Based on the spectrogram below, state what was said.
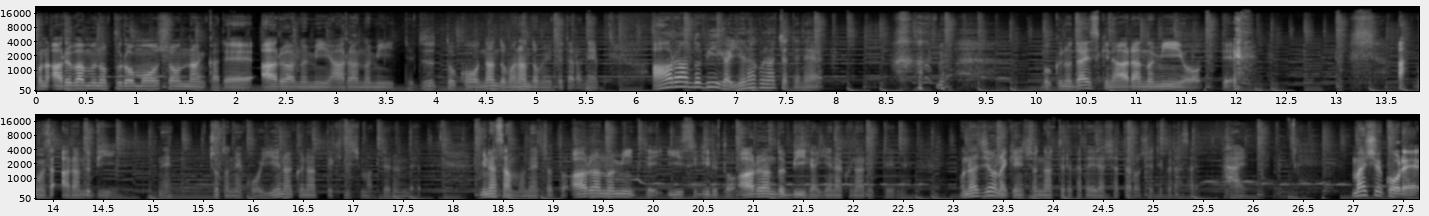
このアルバムのプロモーションなんかで R&Me、R&Me ってずっとこう何度も何度も言ってたらね R&B が言えなくなっちゃってね。僕の大好きな R&Me をってあごめんなさい。R&B ね。ちょっとねこう言えなくなってきてしまってるんで。皆さんもねちょっと R&Me って言いすぎると R&B が言えなくなるっていうね。同じような現象になってる方いらっしゃったら教えてください。はい。毎週恒例。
